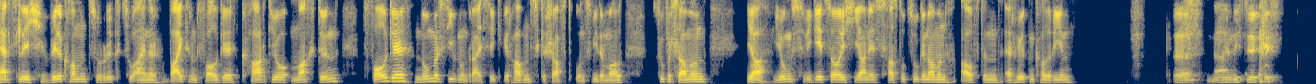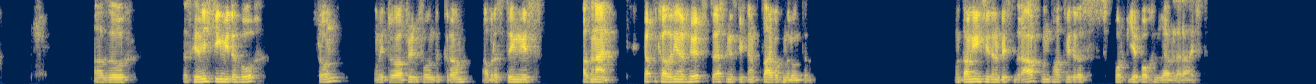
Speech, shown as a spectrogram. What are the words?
Herzlich willkommen zurück zu einer weiteren Folge Cardio macht dünn. Folge Nummer 37. Wir haben es geschafft, uns wieder mal zu versammeln. Ja, Jungs, wie geht's euch? Janis, hast du zugenommen auf den erhöhten Kalorien? Äh, nein, nicht wirklich. Also, das Gewicht ging wieder hoch, schon, um etwa 500 Gramm. Aber das Ding ist, also nein, ich habe die Kalorien erhöht. Zuerst ging das Gewicht einfach zwei Wochen runter. Und dann ging es wieder ein bisschen drauf und hat wieder das vor vier Wochen Level erreicht.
